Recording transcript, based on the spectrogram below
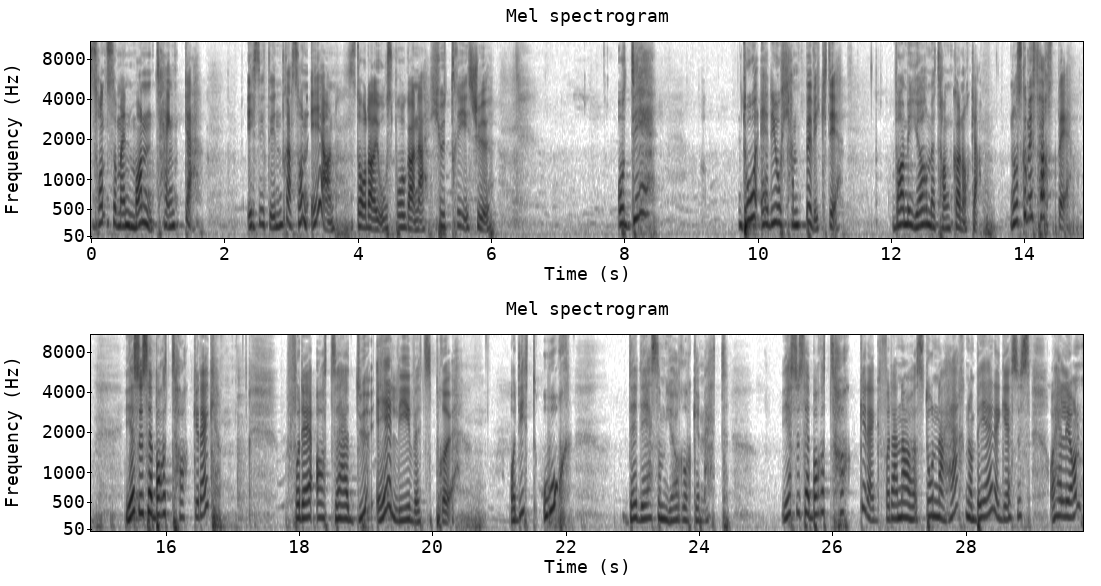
sånn som en mann tenker i sitt indre, sånn er han, står det i ordspråkene 23,7. Og det Da er det jo kjempeviktig hva vi gjør med tankene våre. Nå skal vi først be. Jesus, jeg bare takker deg for det at eh, du er livets brød. Og ditt ord, det er det som gjør oss mett. Jesus, jeg bare takker deg for denne stunden her. Nå ber jeg deg, Jesus og Hellige Ånd,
